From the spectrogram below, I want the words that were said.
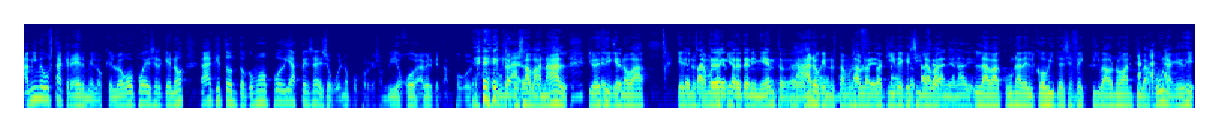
a mí me gusta creérmelo, que luego puede ser que no. Ah, qué tonto, ¿cómo podías pensar eso? Bueno, pues porque son videojuegos, a ver, que tampoco es una cosa banal. Quiero decir que no va. Que no estamos aquí, entretenimiento. Claro, que no estamos hablando aquí de que si la, la, vacuna del COVID es efectiva o no antivacuna. Quiero decir,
